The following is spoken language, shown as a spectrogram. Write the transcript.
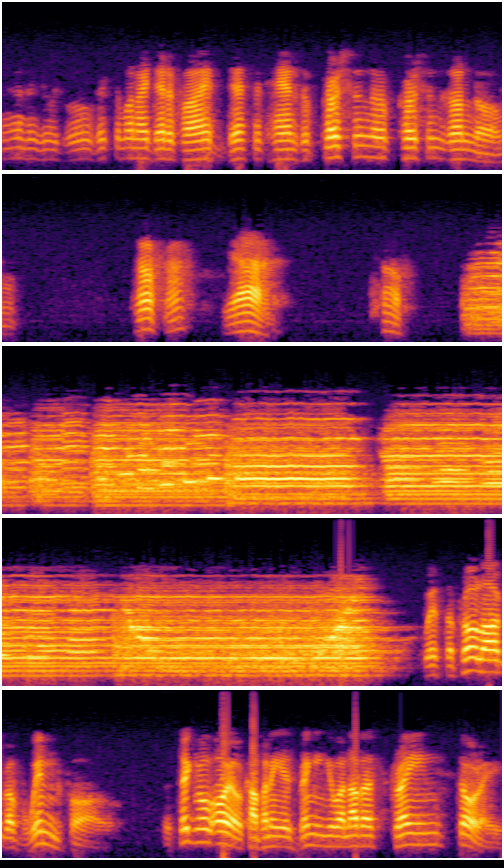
And the usual, victim unidentified, death at hands of person or persons unknown. Tough, huh? Yeah. Tough. With the prologue of Windfall, the Signal Oil Company is bringing you another strange story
